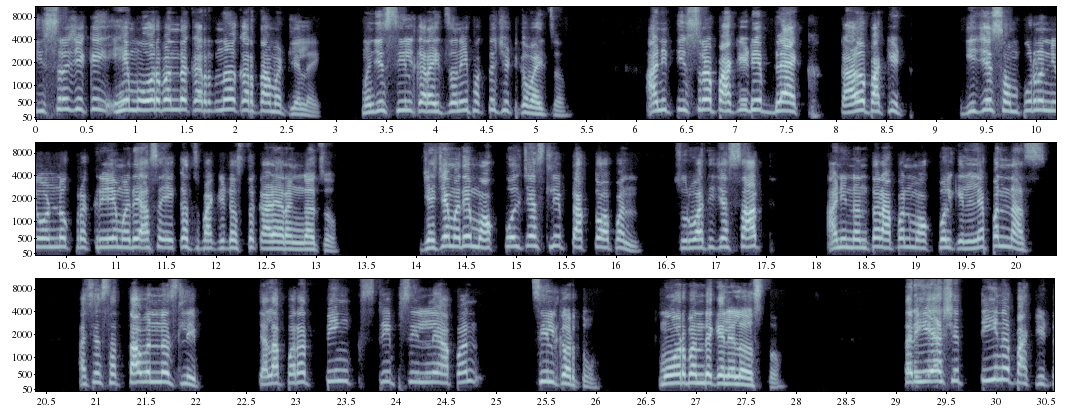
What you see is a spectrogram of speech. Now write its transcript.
तिसरं जे काही हे मोहरबंद कर न करता म्हटलेलं आहे. म्हणजे सील करायचं नाही फक्त चिटकवायचं. आणि तिसरं पाकिट हे ब्लॅक काळं पाकिट की जे संपूर्ण निवडणूक प्रक्रियेमध्ये असं एकच पाकिट असतं काळ्या रंगाचं. ज्याच्यामध्ये मॉकपोलच्या स्लिप टाकतो आपण. सुरुवातीच्या सात आणि नंतर आपण मॉकपोल केलेल्या पन्नास. असे सत्तावन्न स्लिप त्याला परत पिंक स्ट्रीप सीलने आपण सील करतो. मोहरबंद केलेलं असतं. तर हे असे तीन पाकिट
